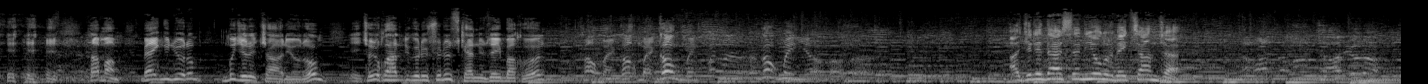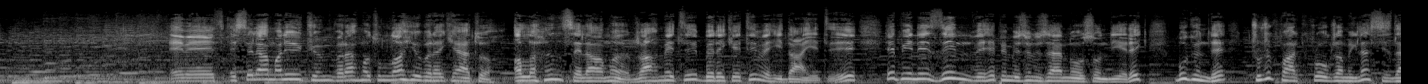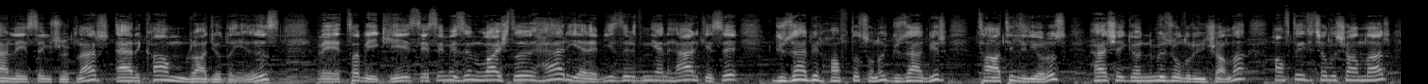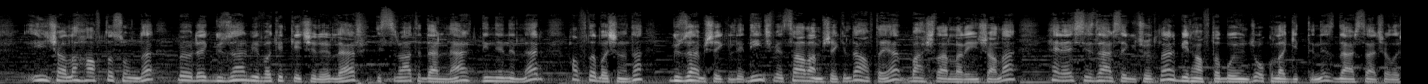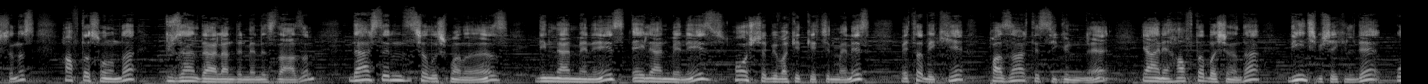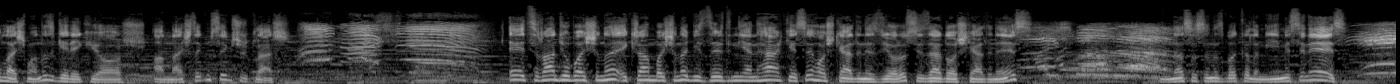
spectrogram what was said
tamam ben gidiyorum Bıcır'ı çağırıyorum. E, çocuklar hadi görüşürüz kendinize iyi bakın. Kalkmayın kalkmayın kalkmayın. Kalkmayın ya. Acele edersen iyi olur Bekçi amca. Evet, Esselamu Aleyküm ve Rahmetullahi ve Berekatuh. Allah'ın selamı, rahmeti, bereketi ve hidayeti hepinizin ve hepimizin üzerine olsun diyerek bugün de Çocuk Park programıyla sizlerleyiz sevgili çocuklar. Erkam Radyo'dayız ve tabii ki sesimizin ulaştığı her yere, bizleri dinleyen herkese güzel bir hafta sonu, güzel bir tatil diliyoruz. Her şey gönlümüzce olur inşallah. Hafta içi çalışanlar İnşallah hafta sonunda böyle güzel bir vakit geçirirler, istirahat ederler, dinlenirler. Hafta başını da güzel bir şekilde, dinç ve sağlam bir şekilde haftaya başlarlar inşallah. Hele sizler sevgili çocuklar bir hafta boyunca okula gittiniz, dersler çalıştınız. Hafta sonunda güzel değerlendirmeniz lazım. Derslerinizi çalışmanız, dinlenmeniz, eğlenmeniz, hoşça bir vakit geçirmeniz ve tabii ki pazartesi gününe yani hafta başını da dinç bir şekilde ulaşmanız gerekiyor. Anlaştık mı sevgili çocuklar? Anlaştık. Evet radyo başına, ekran başına bizleri dinleyen herkese hoş geldiniz diyoruz. Sizler de hoş geldiniz. Hoş bulduk. Nasılsınız bakalım iyi misiniz? İyiyiz.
